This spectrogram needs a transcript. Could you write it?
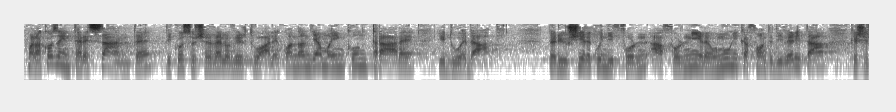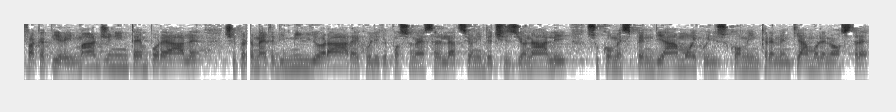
ma la cosa interessante di questo cervello virtuale è quando andiamo a incontrare i due dati per riuscire quindi a fornire un'unica fonte di verità che ci fa capire immagini in tempo reale, ci permette di migliorare quelle che possono essere le azioni decisionali su come spendiamo e quindi su come incrementiamo le nostre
